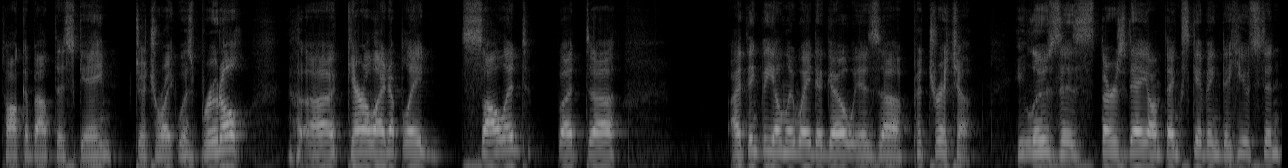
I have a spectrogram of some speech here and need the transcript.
talk about this game. Detroit was brutal. Uh, Carolina played solid, but uh, I think the only way to go is uh, Patricia. He loses Thursday on Thanksgiving to Houston.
